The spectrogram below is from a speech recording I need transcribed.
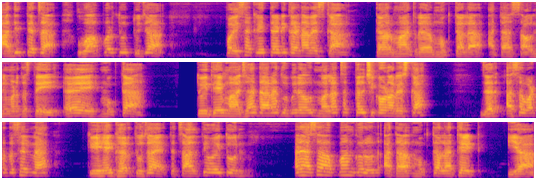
आदित्यचा वापर तू तुझ्या पैसा खेळताडी करणार आहेस का? त्यावर मात्र मुक्ताला आता सावनी म्हणत असते अय मुक्ता तू इथे माझ्या दारात उभी राहून मला चक्कल शिकवणार आहेस का? जर असं वाटत असेल ना की हे घर तुझं आहे तर चालते होईतून आणि असा अपमान करून आता मुक्ताला थेट या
